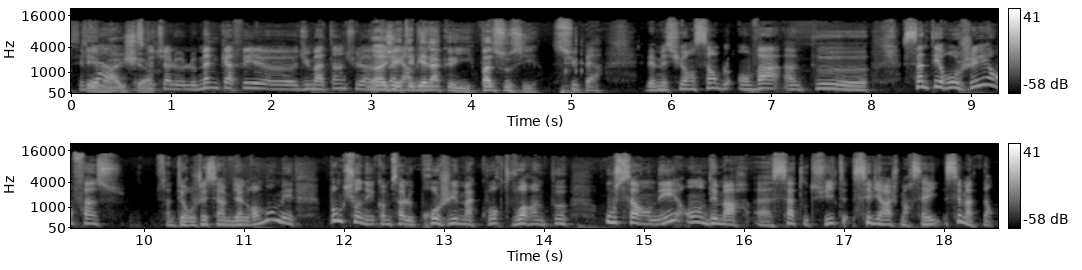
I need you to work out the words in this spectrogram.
c'est bien. Est-ce que tu as le, même café euh, du matin tu l'as, J'ai été bien accueilli, pas de souci. Super. Eh bien, messieurs, ensemble, on va un peu euh, s'interroger, enfin, s'interroger c'est un bien grand mot, mais ponctionner comme ça le projet MacCourte, voir un peu où ça en est. On démarre euh, ça tout de suite. C'est Virage Marseille, c'est maintenant.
